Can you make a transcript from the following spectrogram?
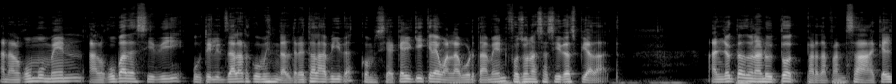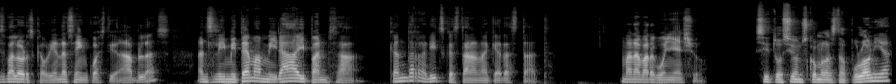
En algun moment, algú va decidir utilitzar l'argument del dret a la vida com si aquell qui creu en l'avortament fos un assassí despiadat. En lloc de donar-ho tot per defensar aquells valors que haurien de ser inqüestionables, ens limitem a mirar i pensar que endarrerits que estan en aquest estat. Me n'avergonyeixo. Situacions com les de Polònia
